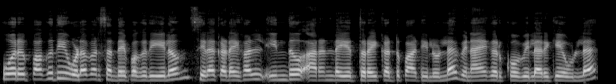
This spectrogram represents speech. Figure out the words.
ஒரு பகுதி உழவர் சந்தை பகுதியிலும் சில கடைகள் இந்து அறநிலையத்துறை கட்டுப்பாட்டில் உள்ள விநாயகர் கோவில் அருகே உள்ள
